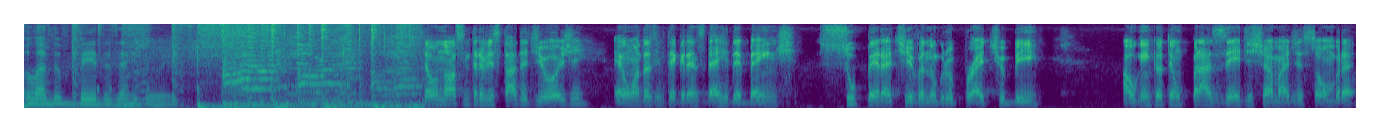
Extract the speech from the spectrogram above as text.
o lado B dos R-Doers. Então, nossa entrevistada de hoje é uma das integrantes da RD Band, super ativa no grupo Right to Be, alguém que eu tenho o prazer de chamar de sombra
